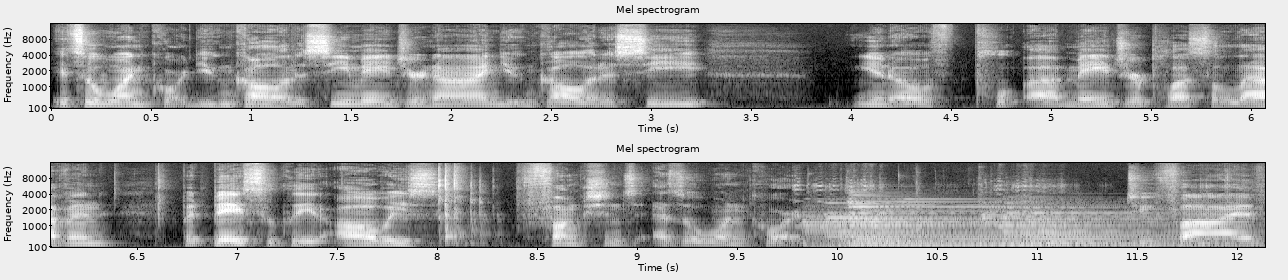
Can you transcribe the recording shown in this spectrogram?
It's a one chord. You can call it a C major 9, you can call it a C, you know, uh, major plus 11, but basically it always functions as a one chord. Two, five,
